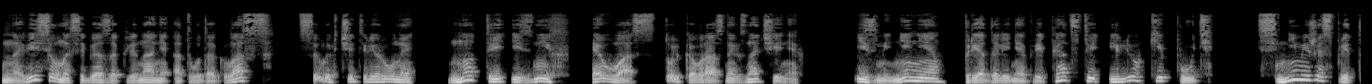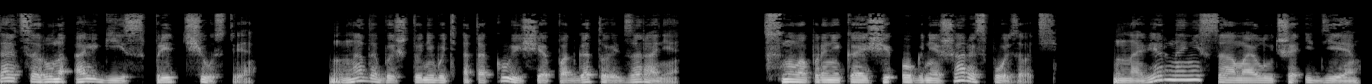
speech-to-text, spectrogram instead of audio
Навесил на себя заклинание отвода глаз, целых четыре руны, но три из них Эвас, только в разных значениях. Изменение, преодоление препятствий и легкий путь. С ними же сплетается руна Альгиз, предчувствие. Надо бы что-нибудь атакующее подготовить заранее. Снова проникающий огнешар использовать? Наверное, не самая лучшая идея.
